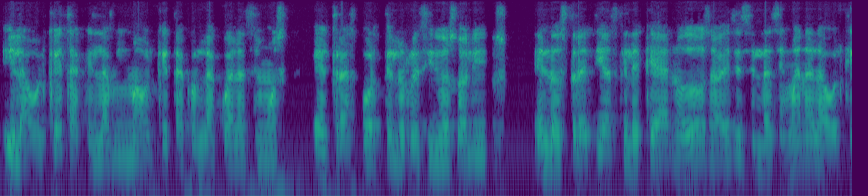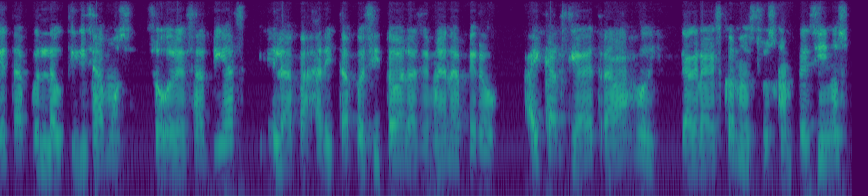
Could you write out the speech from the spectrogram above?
y la volqueta, que es la misma volqueta con la cual hacemos el transporte de los residuos sólidos. En los tres días que le quedan o dos a veces en la semana la volqueta, pues la utilizamos sobre esas vías y la pajarita pues sí toda la semana, pero hay cantidad de trabajo y le agradezco a nuestros campesinos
